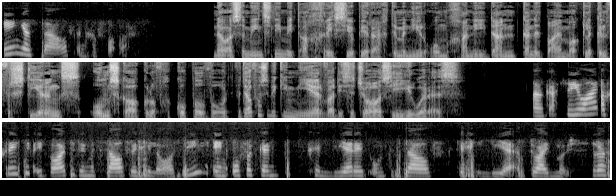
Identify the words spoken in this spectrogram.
en jouself in gevaar. Nou as 'n mens nie met aggressie op die regte manier omgaan nie, dan kan dit baie maklik in versteurings omskakel of gekoppel word. Vertel ons 'n bietjie meer wat die situasie hieroor is. Okay. So jy het aggressie het baie te doen met selfregulasie en of 'n kind geleer het om te self reguleer toe hy moes. So daar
